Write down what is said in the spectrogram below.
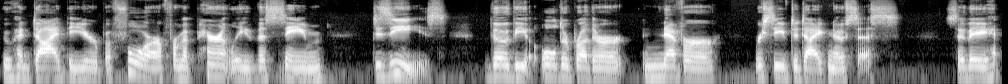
who had died the year before from apparently the same disease, though the older brother never received a diagnosis. So they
